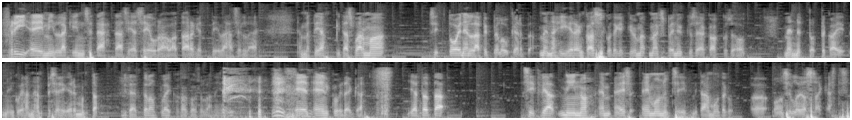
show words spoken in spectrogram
free aimilläkin se tähtää siihen seuraavaan targettiin vähän sillä en mä tiedä, pitäis varmaan sit toinen läpipelukerta mennä hiiren kanssa, kuitenkin kyllä Max Payne 1 ja 2 on mennyt totta kai niinku ihan näppisen hiiri, mutta... Mitä, et pelannut Pleikka kakosella niin? en, en kuitenkaan. Ja tota, sit vielä, niin no, en, ei, ei mun nyt siitä mitään muuta kuin on silloin jossain kästissä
